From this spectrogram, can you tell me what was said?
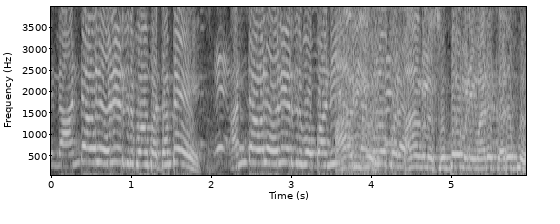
இந்த அண்டாவில வெளிய எடுத்துட்டு போங்கப்பா தம்பி. அண்டாவில வெளிய எடுத்துட்டு போப்பா. நீ ஆவியூர் நாங்களும் சுப்பிரமணி மாடு கருப்பு.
